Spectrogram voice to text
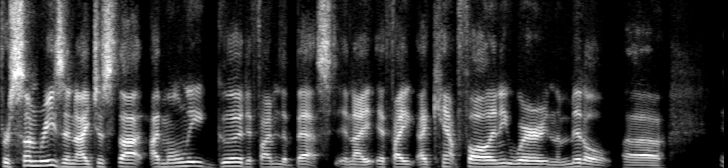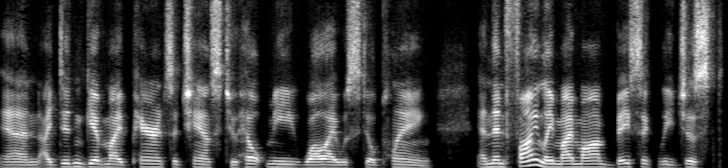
for some reason i just thought i'm only good if i'm the best and i if i i can't fall anywhere in the middle uh and I didn't give my parents a chance to help me while I was still playing. And then finally, my mom basically just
